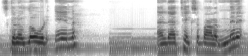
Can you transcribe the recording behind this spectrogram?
It's going to load in, and that takes about a minute.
